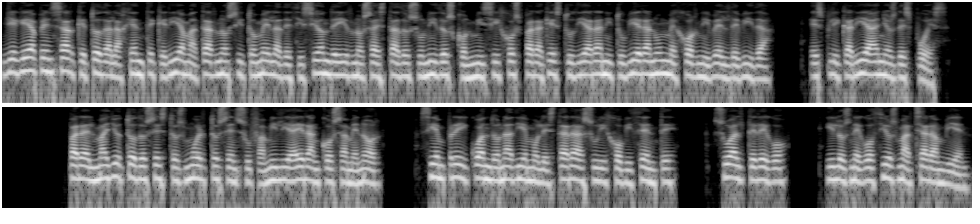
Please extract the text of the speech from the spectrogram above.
Llegué a pensar que toda la gente quería matarnos y tomé la decisión de irnos a Estados Unidos con mis hijos para que estudiaran y tuvieran un mejor nivel de vida, explicaría años después. Para el Mayo todos estos muertos en su familia eran cosa menor, siempre y cuando nadie molestara a su hijo Vicente, su alter ego, y los negocios marcharan bien.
